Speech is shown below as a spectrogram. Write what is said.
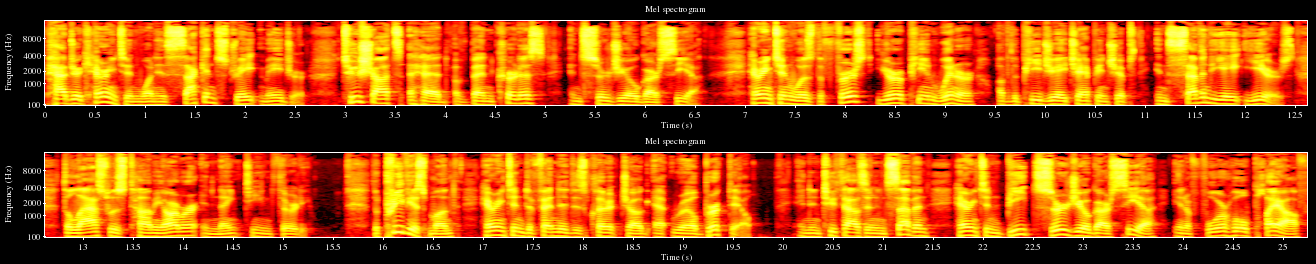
Padraig Harrington won his second straight major, two shots ahead of Ben Curtis and Sergio Garcia. Harrington was the first European winner of the PGA Championships in 78 years. The last was Tommy Armour in 1930. The previous month, Harrington defended his claret jug at Royal Birkdale. And in 2007, Harrington beat Sergio Garcia in a four hole playoff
